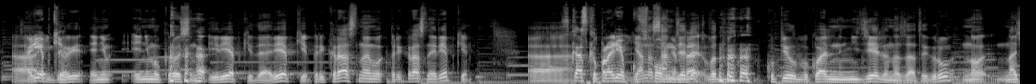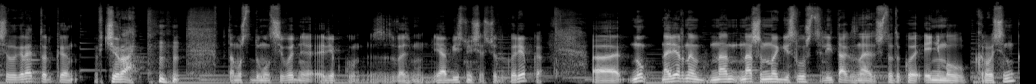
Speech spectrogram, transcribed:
э, репки. игры Animal Crossing и репки, да, репки, прекрасные, прекрасные репки. Э, Сказка про репку Я вспомним, на самом деле да? вот купил буквально неделю назад игру, но начал играть только вчера, потому что думал, сегодня репку возьму. Я объясню сейчас, что такое репка. Ну, наверное, наши многие слушатели и так знают, что такое Animal Crossing.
